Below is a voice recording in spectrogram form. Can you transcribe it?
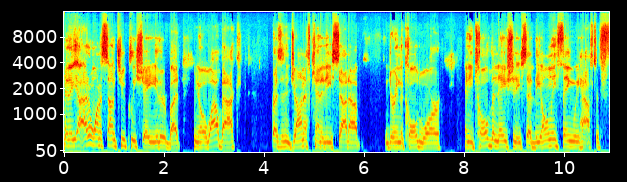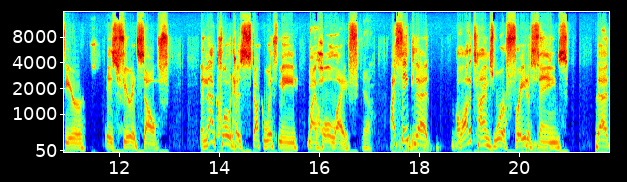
and I don't want to sound too cliche either, but you know, a while back President John F Kennedy sat up during the Cold War and he told the nation he said the only thing we have to fear is fear itself. And that quote has stuck with me my whole life. Yeah. I think that a lot of times we're afraid of things that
